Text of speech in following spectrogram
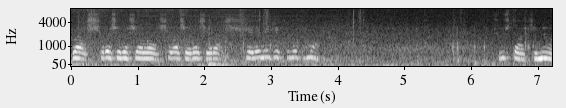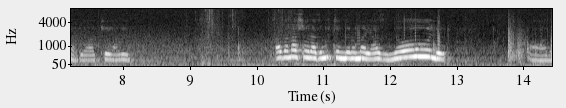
Rush, rush, rush, rush, rush, rush, rush. Gelemeyecek unutma. Şu üstte hakemi var ya, hakeyi alayım. Aga nasıl oynadım lütfen yorumlar yazın. Ne olur. Abi.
